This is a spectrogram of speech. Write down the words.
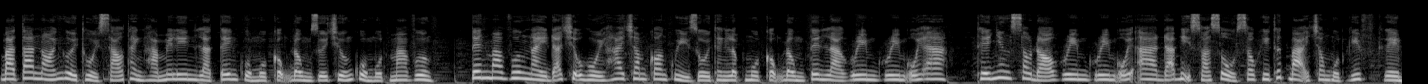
Bà ta nói người thổi sáo thành Hamelin là tên của một cộng đồng dưới trướng của một ma vương. Tên ma vương này đã triệu hồi 200 con quỷ rồi thành lập một cộng đồng tên là Grim Grim Oa. Thế nhưng sau đó Grim Grim Oa đã bị xóa sổ sau khi thất bại trong một gift game.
